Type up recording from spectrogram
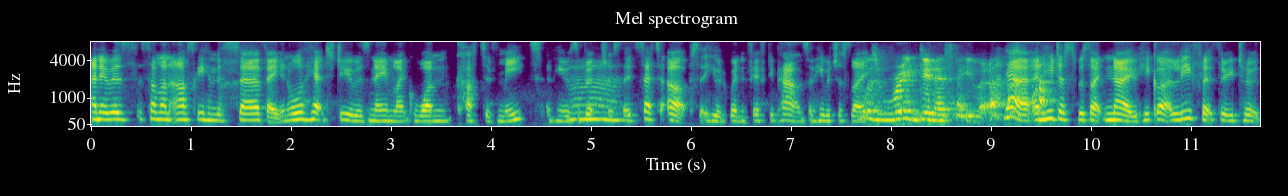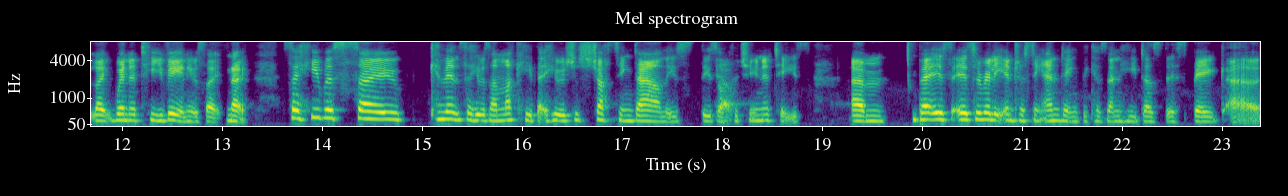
And it was someone asking him this survey, and all he had to do was name like one cut of meat, and he was a butcher. So mm. they'd set it up so that he would win fifty pounds, and he was just like, it was rigged in his favor. yeah, and he just was like, no. He got a leaflet through to like win a TV, and he was like, no. So he was so convinced that he was unlucky that he was just shutting down these these yeah. opportunities. Um, but it's it's a really interesting ending because then he does this big uh,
